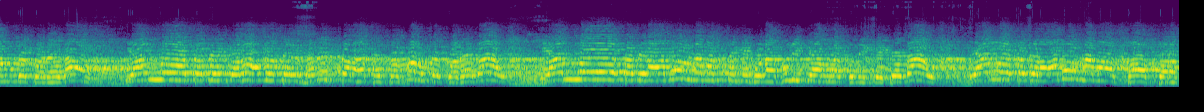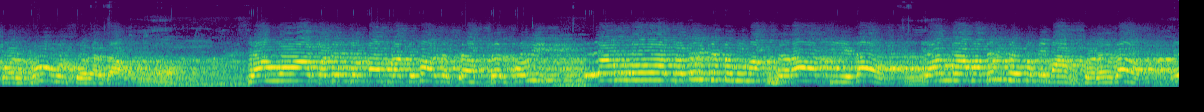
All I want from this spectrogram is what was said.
বন্ধ করে দাও। আল্লাহ তাদেরকে রহমতের ফেরেস্তার হাতে সফর্দ করে দাও। আল্লাহ, তাদের আমল নামাজ থেকে গুণাগুলিকে আল্লাহ তুমি কেটে দাও। আল্লাহ, তাদের আমল নামাজ সব বরাবর ভুল করে দাও। আল্লাহ, তাদের জন্য আমরা তোমার কাছে আবদার করি। আল্লাহ, তাদেরকে তুমি মাফেরাত দিয়ে দাও। আল্লাহ আমাদেরকে তুমি মাফ করে দাও এ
